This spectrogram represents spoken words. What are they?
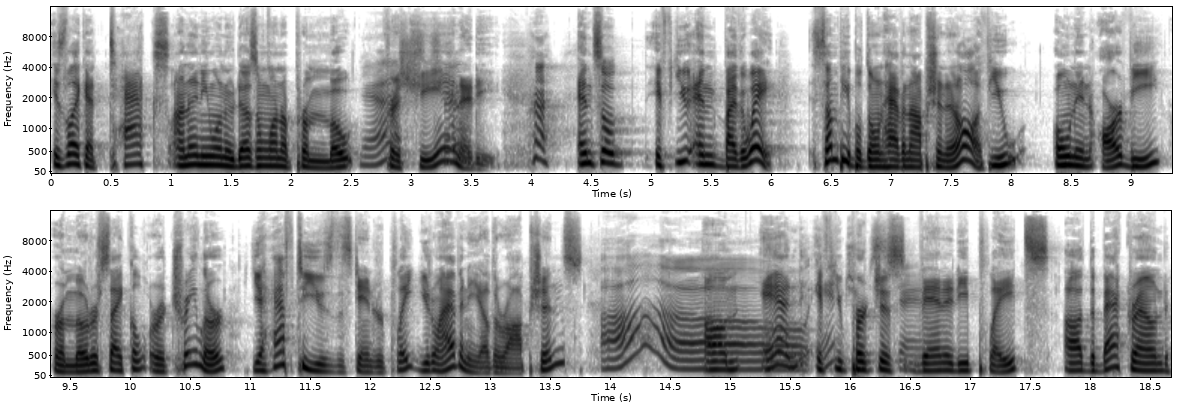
is like a tax on anyone who doesn't want to promote Yeah, Christianity. And so if you, and by the way, some people don't have an option at all. If you own an RV or a motorcycle or a trailer, you have to use the standard plate. You don't have any other options. Oh. Um, and if you purchase vanity plates, uh, the background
